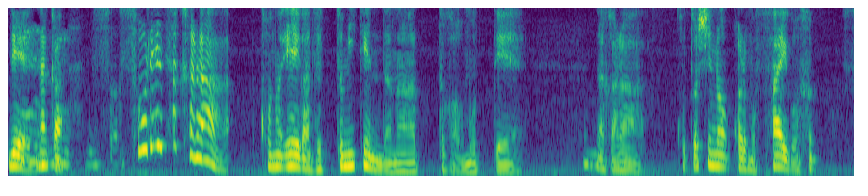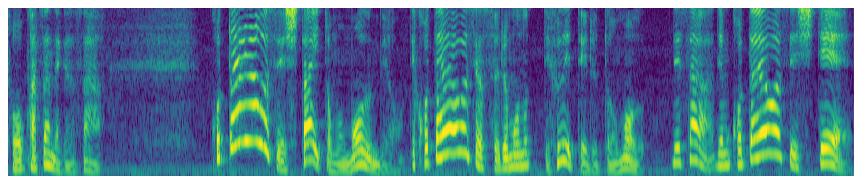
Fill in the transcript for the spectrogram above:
で、うんなんかそ、それだからこの映画ずっと見てんだなとか思って、だから今年のこれも最後の総括なんだけどさ答え合わせしたいとも思うんだよ。で答え合わせをするものって増えてると思う。でさでも答え合わせして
